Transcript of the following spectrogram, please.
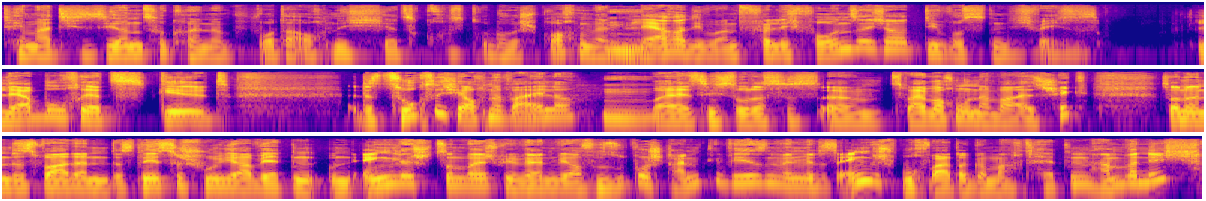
thematisieren zu können. Wurde auch nicht jetzt groß drüber gesprochen. Wir hatten mhm. Lehrer, die waren völlig verunsichert, die wussten nicht, welches Lehrbuch jetzt gilt. Das zog sich auch eine Weile. Mhm. War jetzt nicht so, dass es ähm, zwei Wochen und dann war alles schick, sondern das war dann das nächste Schuljahr. Wir hätten in Englisch zum Beispiel, wären wir auf einem super Stand gewesen, wenn wir das Englischbuch weitergemacht hätten. Haben wir nicht.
